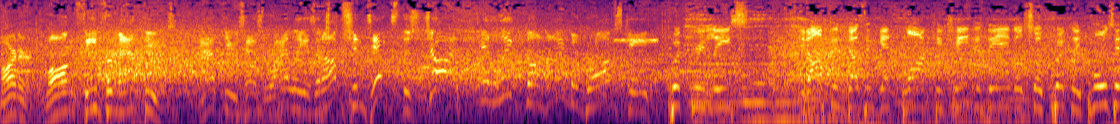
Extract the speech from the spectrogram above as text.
Marner, long feed for Matthews. Matthews has Rielly as an option, takes the shot, and linked behind Bobrovsky. Quick release. It often doesn't get blocked. He changes the angle so quickly, pulls it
